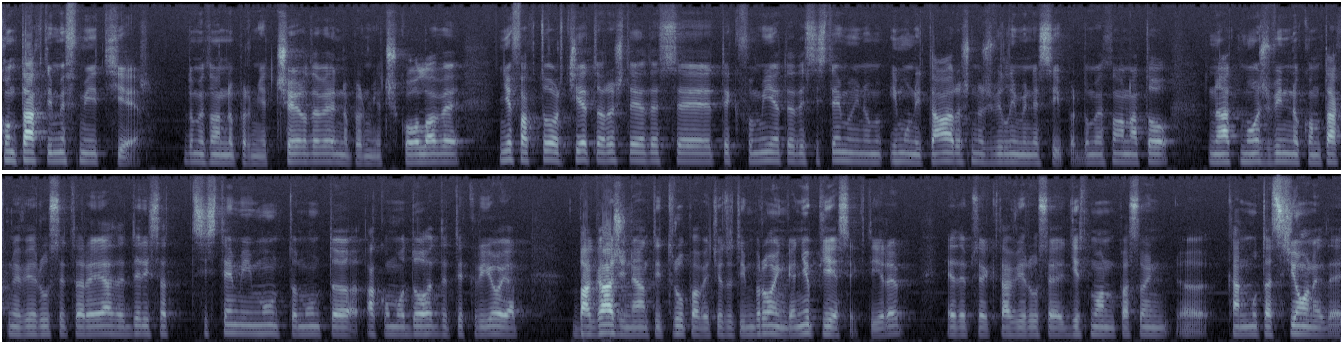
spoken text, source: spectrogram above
kontakti me fëmijët tjerë, domethënë nëpërmjet çerdheve, nëpërmjet shkollave. Një faktor tjetër është edhe se tek fëmijët edhe sistemi imunitar është në zhvillim e sipër, domethënë ato në atë moshë vijnë në kontakt me viruse të reja dhe derisa sistemi imun të mund të akomodohet dhe të krijojë atë bagazhin e antitrupave që do t'i mbrojnë nga një pjesë e këtyre, edhe pse këta viruse gjithmonë pësojnë kanë mutacione dhe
